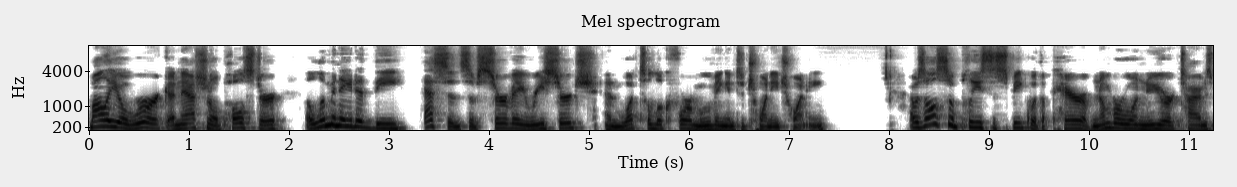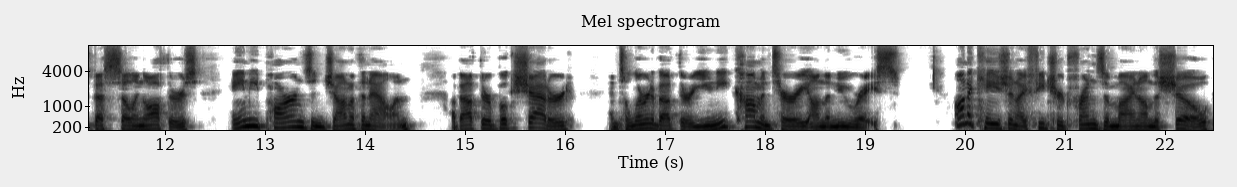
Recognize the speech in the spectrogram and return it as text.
Molly O'Rourke, a national pollster, eliminated the essence of survey research and what to look for moving into 2020. I was also pleased to speak with a pair of number one New York Times bestselling authors, Amie Parnes and Jonathan Allen, about their book Shattered and to learn about their unique commentary on the new race. On occasion, I featured friends of mine on the show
